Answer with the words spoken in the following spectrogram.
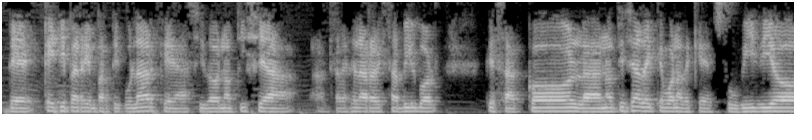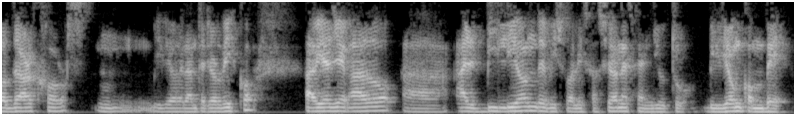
de Katy Perry en particular, que ha sido noticia a través de la revista Billboard que sacó la noticia de que, bueno, de que su vídeo Dark Horse, un vídeo del anterior disco, había llegado al billón de visualizaciones en YouTube, billón con B,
